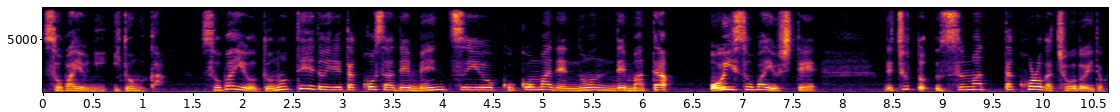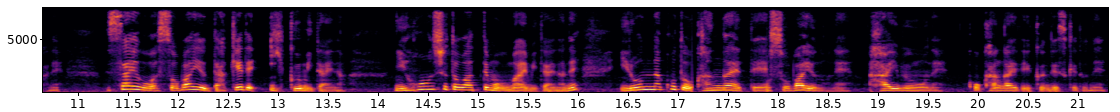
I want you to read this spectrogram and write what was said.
蕎麦湯に挑むか。蕎麦湯をどの程度入れた濃さでめんつゆをここまで飲んでまた追い蕎麦湯してでちょっと薄まった頃がちょうどいいとかね。最後は蕎麦湯だけでいくみたいな。日本酒と割ってもうまいみたいなね。いろんなことを考えて蕎麦湯のね配分をねこう考えていくんですけどね。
